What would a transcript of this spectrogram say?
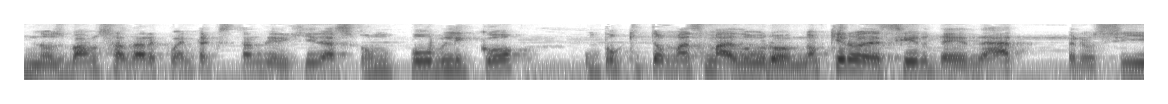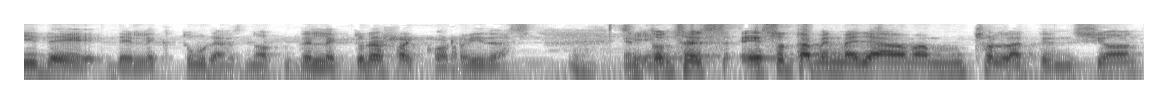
nos vamos a dar cuenta que están dirigidas a un público un poquito más maduro, no quiero decir de edad, pero sí de, lecturas, ¿no? de lecturas recorridas. Entonces, eso también me llama mucho la atención,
